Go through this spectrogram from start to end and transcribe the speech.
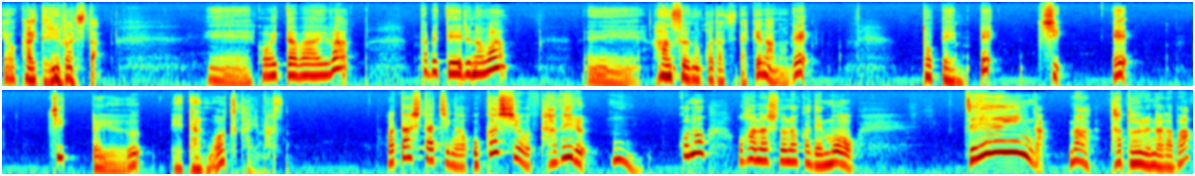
絵を描いてみました、えーこういった場合は食べているのは、えー半数の子たちだけなので「とぺんぺちえち」というえー単語を使います。私たちがお菓子を食べる。うん。このお話の中でも全員がまあ例えるならば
